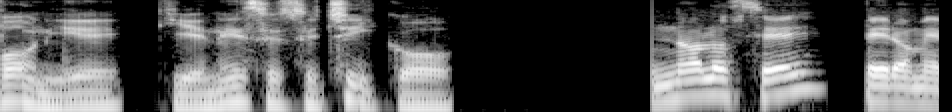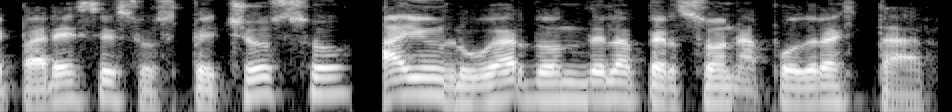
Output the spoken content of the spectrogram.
Bonnie, ¿quién es ese chico? No lo sé, pero me parece sospechoso. Hay un lugar donde la persona podrá estar.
